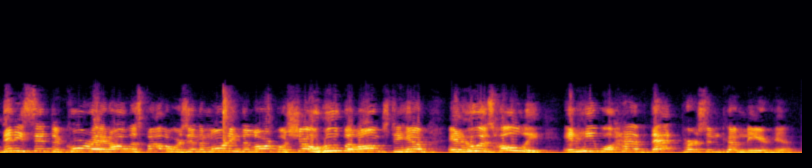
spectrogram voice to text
Then he said to Korah and all his followers, In the morning the Lord will show who belongs to him and who is holy, and he will have that person come near him.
